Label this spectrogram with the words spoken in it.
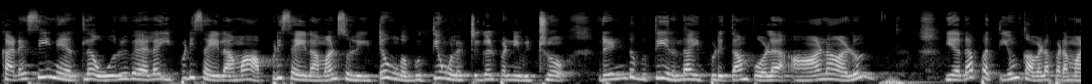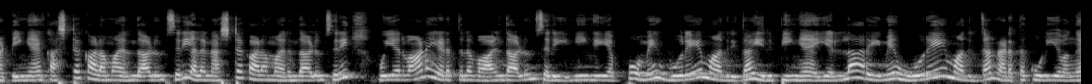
கடைசி நேரத்தில் ஒருவேளை இப்படி செய்யலாமா அப்படி செய்யலாமான்னு சொல்லிட்டு உங்கள் புத்தி உங்களை ட்ரிகர் பண்ணி விட்டுரும். ரெண்டு புத்தி இருந்தால் இப்படித்தான் போல. ஆனாலும் எதை பற்றியும் கவலைப்பட மாட்டீங்க. கஷ்ட காலமாக இருந்தாலும் சரி அல்ல நஷ்ட காலமாக இருந்தாலும் சரி உயர்வான இடத்துல வாழ்ந்தாலும் சரி நீங்கள் எப்போவுமே ஒரே மாதிரி தான் இருப்பீங்க. எல்லாரையுமே ஒரே மாதிரி தான் நடத்தக்கூடியவங்க.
